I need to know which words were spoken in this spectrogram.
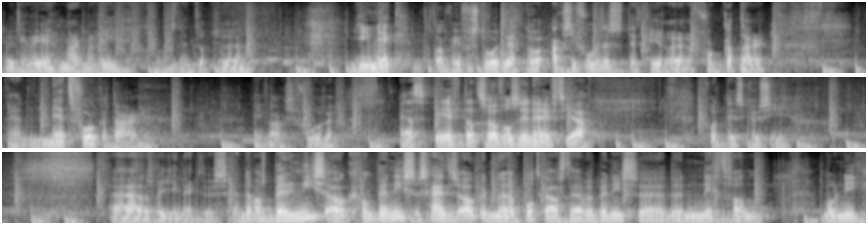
Weet ik weer? Mark Marie. Dat was net op uh, Jinek. Dat ook weer verstoord werd door actievoerders. Dit keer uh, voor Qatar. En net voor Qatar. Even actie voeren. As if dat zoveel zin heeft, ja, voor de discussie. Uh, dat is bij Jinek dus. En dat was Bernice ook. Want Bernice schijnt dus ook een uh, podcast te hebben. Bernice, uh, de nicht van Monique.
